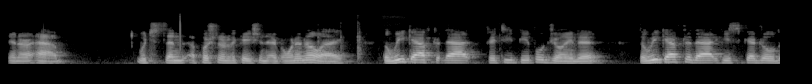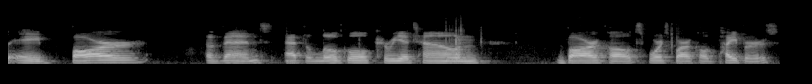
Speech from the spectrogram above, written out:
in our app, which sent a push notification to everyone in LA. The week after that, 50 people joined it. The week after that, he scheduled a bar event at the local Koreatown bar called sports bar called Pipers.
